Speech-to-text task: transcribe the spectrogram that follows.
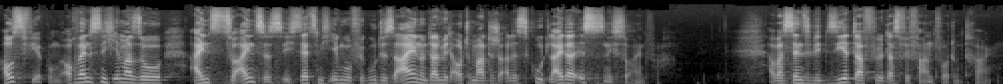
Auswirkungen, auch wenn es nicht immer so eins zu eins ist. Ich setze mich irgendwo für Gutes ein und dann wird automatisch alles gut. Leider ist es nicht so einfach. Aber es sensibilisiert dafür, dass wir Verantwortung tragen.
